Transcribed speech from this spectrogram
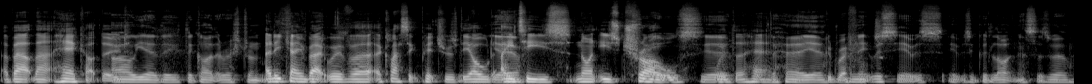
about that haircut dude. Oh yeah, the the guy at the restaurant. And he came back with uh, a classic picture of the old Yeah. eighties, nineties trolls yeah, with the hair. the hair, yeah. Good And reference. it was, yeah, it was, it was a good likeness as well.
